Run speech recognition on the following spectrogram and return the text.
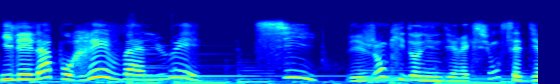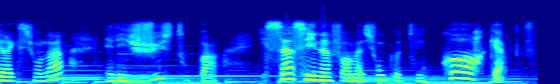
Il est là pour réévaluer si les gens qui donnent une direction, cette direction-là, elle est juste ou pas. Et ça, c'est une information que ton corps capte.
